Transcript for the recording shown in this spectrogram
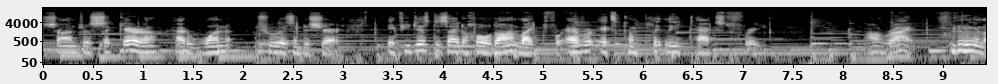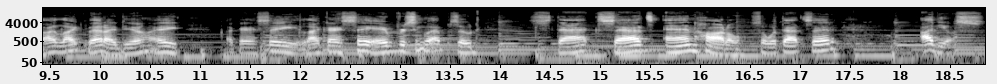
Chandra Sekera had one truism to share. If you just decide to hold on like forever, it's completely tax free. All right. I like that idea. Hey, like I say, like I say every single episode, stack, sats, and hodl. So with that said, adios.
